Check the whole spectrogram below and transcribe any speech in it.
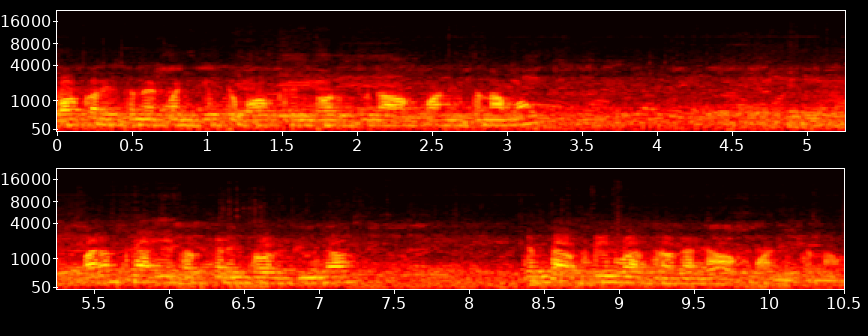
బహుకరిస్తున్నటువంటి గిఫ్ట్ బహుకరించవలసిందిగా ఆహ్వానిస్తున్నాము. భరత్ గారిని సత్కరించవలసిందిగా చింతా శ్రీనివాసరావు గారిని ఆహ్వానిస్తున్నాం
